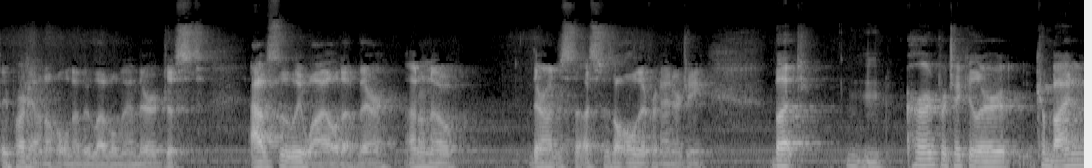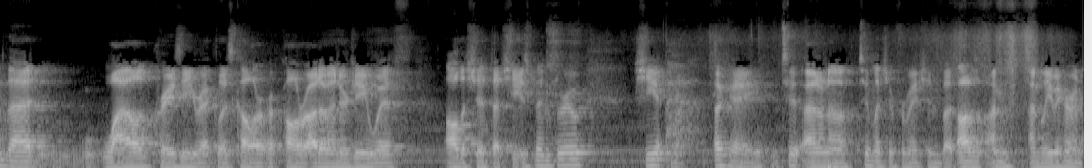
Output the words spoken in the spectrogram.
they party on a whole nother level, man. They're just absolutely wild up there. I don't know, they're on just it's just a whole different energy. But mm-hmm. her in particular combined that wild, crazy, reckless Colorado energy with all the shit that she's been through. She, okay, too, I don't know too much information, but I'll, I'm I'm leaving her an-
